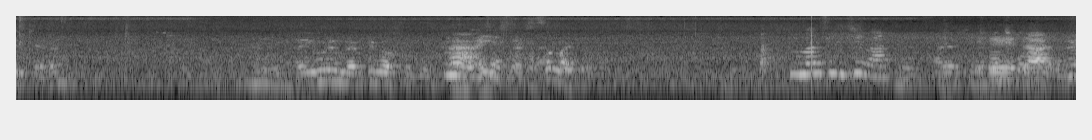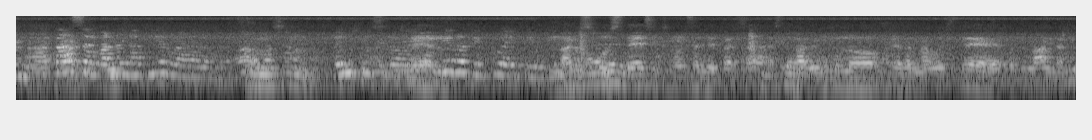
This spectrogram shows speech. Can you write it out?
ఇచ్చారు యూరిన్ గట్టిగా వస్తుంది టూ మంత్స్ నుంచి కాదు sir one and half year తీవ్రత ఎక్కువ అయిపోయింది లంగ్స్ వస్తే సిక్స్ మంత్స్ అని చెప్పారు సార్ ఆ వెనుకల్లో ఏదన్నా వస్తే కొంచెం లాంగ్ టర్మ్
